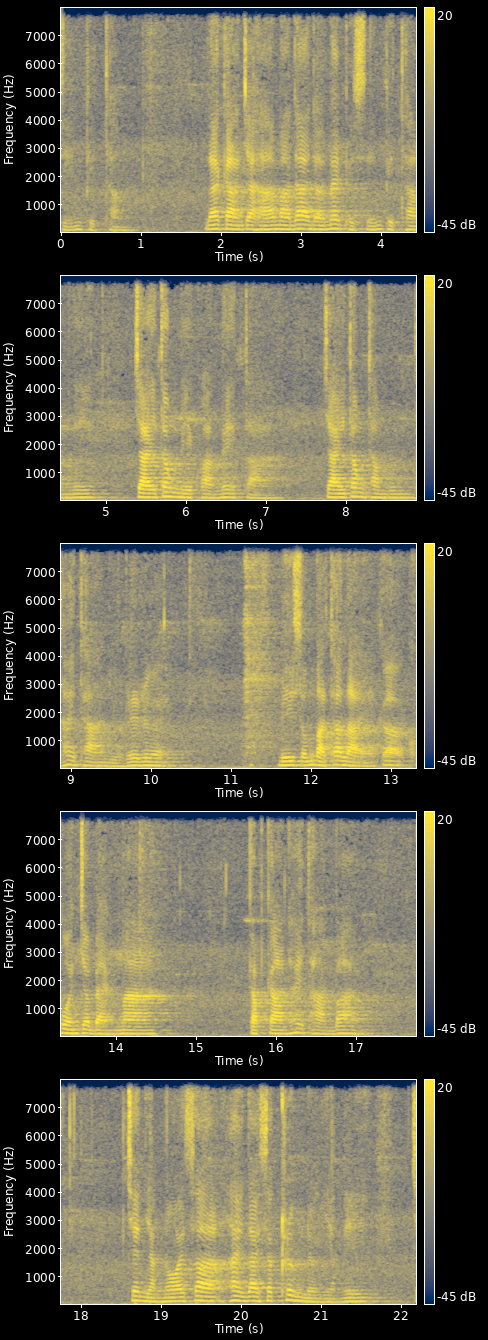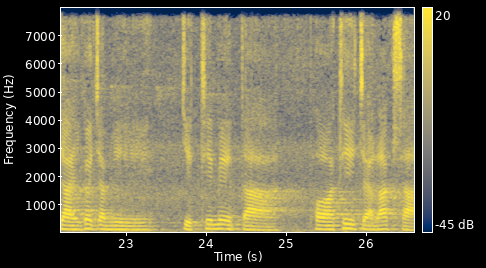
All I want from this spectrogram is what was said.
ศีลผิดธรรม และการจะหามาได้โดยไม่ผิดศีลผิดธรรมนี้ ใจต้องมีความเมตตา ใจต้องทำบุญให้ทานอยู่เรื่อยๆ มีสมบัติเท่าไหร่ก็ควรจะแบ่งมากับการให้ทานบ้าง เช่นอย่างน้อยถ้าให้ได้สักครึ่งหนึ่งอย่างนี้ ใจก็จะมีจิตที่เมตตา พอที่จะรักษา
